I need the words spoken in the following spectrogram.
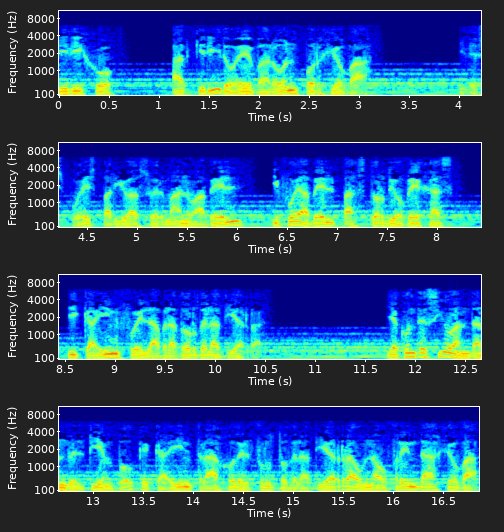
y dijo, Adquirido he varón por Jehová. Y después parió a su hermano Abel, y fue Abel pastor de ovejas, y Caín fue labrador de la tierra. Y aconteció andando el tiempo que Caín trajo del fruto de la tierra una ofrenda a Jehová.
